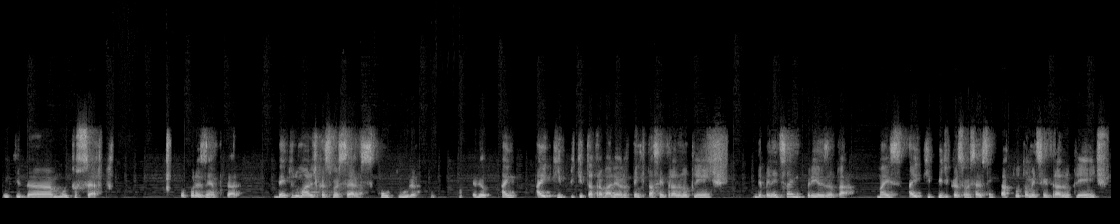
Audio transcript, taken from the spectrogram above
e que dá muito certo. Então, por exemplo, cara, dentro de uma área de customer service, cultura, entendeu? A, a equipe que está trabalhando tem que estar tá centrada no cliente, independente se a empresa está, mas a equipe de customer service tem que estar tá totalmente centrada no cliente,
